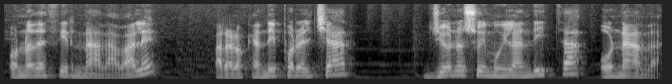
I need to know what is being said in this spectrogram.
por no decir nada, ¿vale? Para los que andéis por el chat, yo no soy muy landista o nada.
